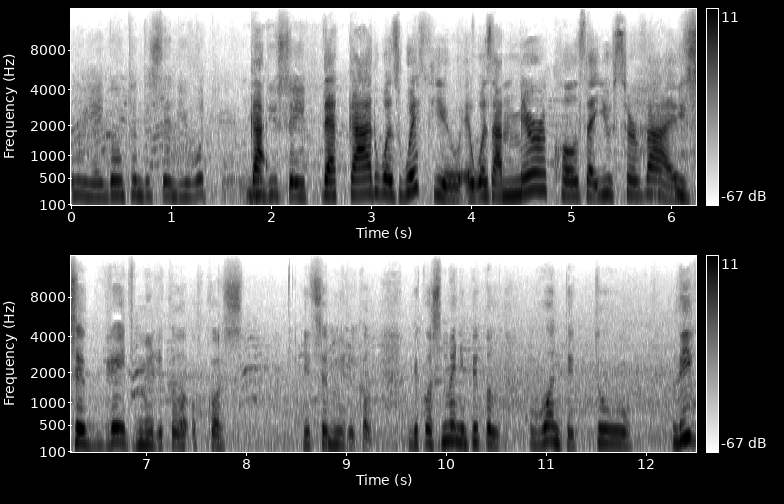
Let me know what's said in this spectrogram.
Oh, I don't understand you. What God- did you say? That God was with you. It was on miracles that you survived. It's a great miracle, of course. It's a miracle because many people wanted to leave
